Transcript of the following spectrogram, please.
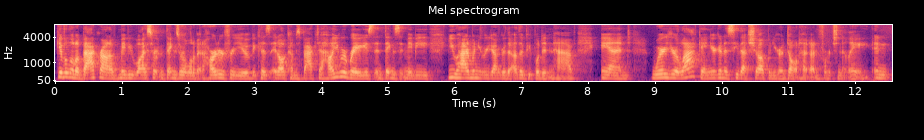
give a little background of maybe why certain things are a little bit harder for you because it all comes back to how you were raised and things that maybe you had when you were younger that other people didn't have. And where you're lacking, you're going to see that show up in your adulthood, unfortunately. And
